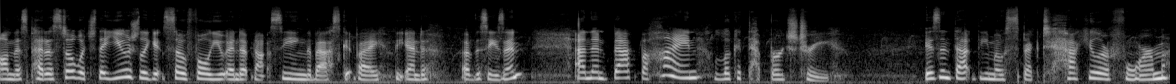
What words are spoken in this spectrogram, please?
on this pedestal, which they usually get so full you end up not seeing the basket by the end of the season. And then back behind, look at that birch tree. Isn't that the most spectacular form?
